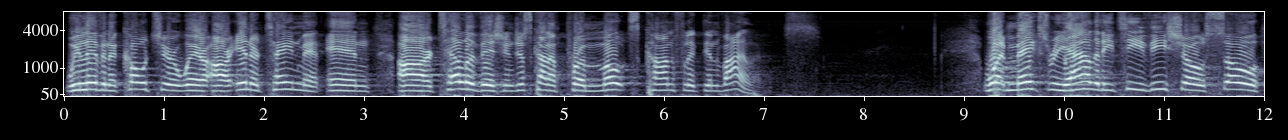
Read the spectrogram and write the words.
We live in a culture where our entertainment and our television just kind of promotes conflict and violence. What makes reality TV shows so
